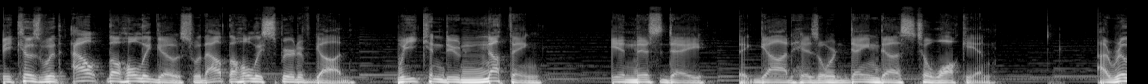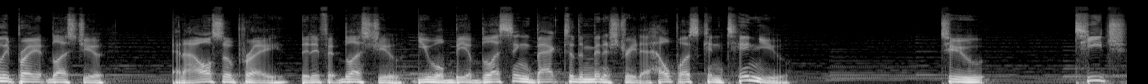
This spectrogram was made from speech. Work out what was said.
Because without the Holy Ghost, without the Holy Spirit of God, we can do nothing in this day that God has ordained us to walk in. I really pray it blessed you. And I also pray that if it blessed you, you will be a blessing back to the ministry to help us continue to teach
